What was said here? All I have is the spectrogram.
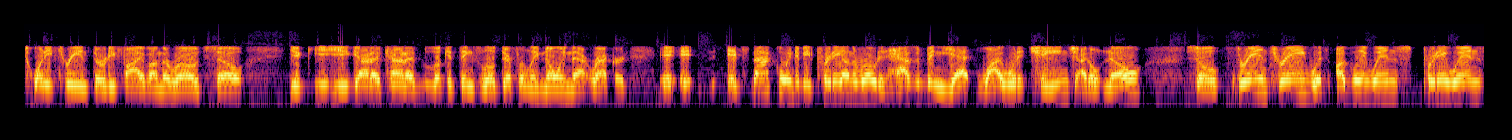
twenty three and thirty five on the road. So you you got to kind of look at things a little differently, knowing that record. It, it it's not going to be pretty on the road. It hasn't been yet. Why would it change? I don't know. So three and three with ugly wins, pretty wins,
